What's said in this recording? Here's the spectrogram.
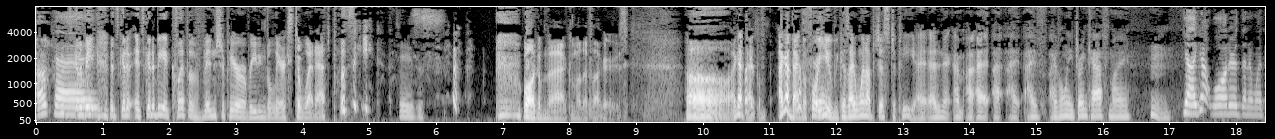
Okay. It's gonna be it's gonna it's gonna be a clip of Ben Shapiro reading the lyrics to Wet Ass Pussy. Jesus. Welcome back, motherfuckers. Oh, I got back. bef- I got back before thing. you because I went up just to pee. I, I I, I, I, I've, I've only drank half my. Yeah, I got water, then I went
